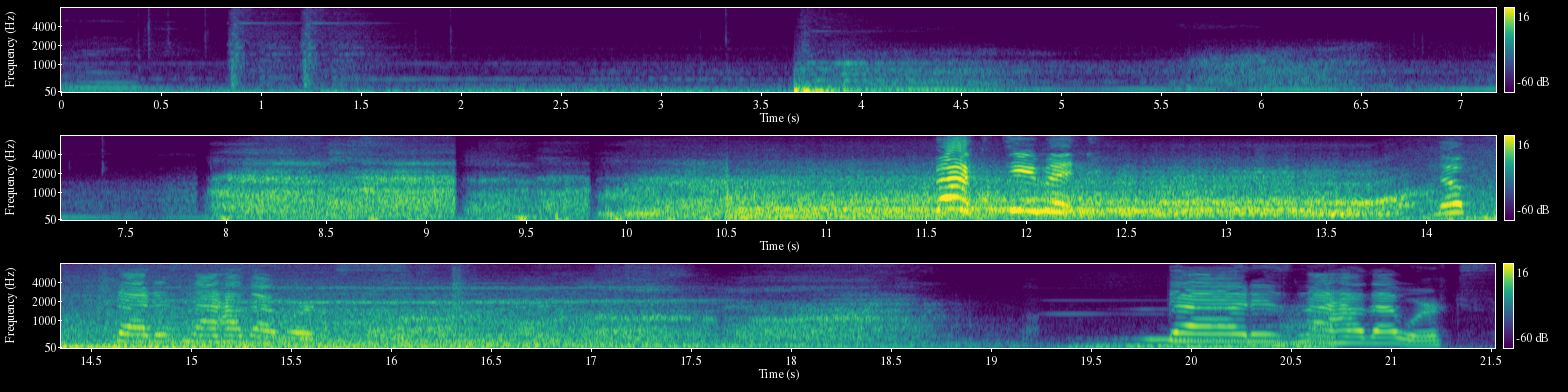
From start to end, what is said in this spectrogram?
Five. Back, demon! Nope, that is not how that works. That is not how that works.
